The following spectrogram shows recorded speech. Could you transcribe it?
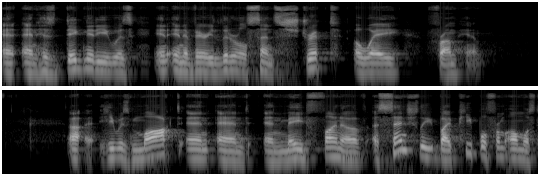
and, and his dignity was, in, in a very literal sense, stripped away from him. Uh, he was mocked and, and, and made fun of essentially by people from almost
